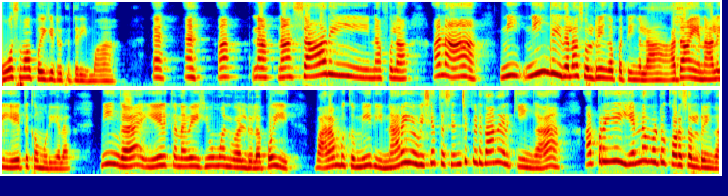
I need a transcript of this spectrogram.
மோசமாக போய்கிட்டு இருக்கு தெரியுமா? ஏ ஆ நான் நான் சாரி நஃபுலா. ஆனால் நீ நீங்கள் இதெல்லாம் சொல்கிறீங்க பார்த்தீங்களா அதான் என்னால் ஏற்றுக்க முடியலை. நீங்கள் ஏற்கனவே ஹியூமன் வேர்ல்டில் போய் வரம்புக்கு மீறி நிறைய விஷயத்த செஞ்சுக்கிட்டு தானே இருக்கீங்க? அப்புறம் ஏன் என்ன மட்டும் குறை சொல்கிறீங்க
